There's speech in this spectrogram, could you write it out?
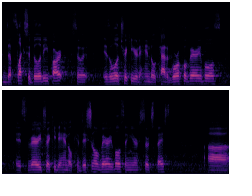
the flexibility part. So it is a little trickier to handle categorical variables. It's very tricky to handle conditional variables in your search space. Uh,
